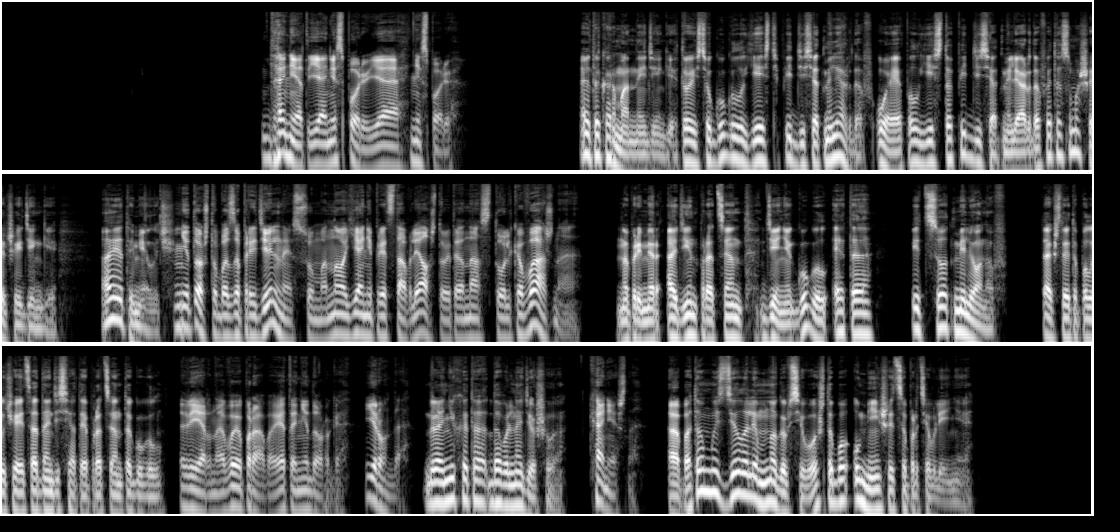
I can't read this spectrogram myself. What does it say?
Да нет, я не спорю, я не спорю. Это карманные деньги. То есть у Google есть 50 миллиардов, у Apple есть 150 миллиардов. Это сумасшедшие деньги. А это мелочь. Не то чтобы запредельная сумма, но я не представлял, что это настолько важно. Например, 1% денег Google — это 500 миллионов. Так что это получается 1 процента Google. Верно, вы правы, это недорого. Ерунда. Для них это довольно дешево. Конечно. А потом мы сделали много всего, чтобы уменьшить сопротивление.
